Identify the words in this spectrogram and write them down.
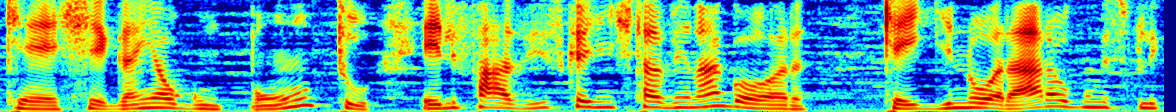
quer chegar em algum ponto, ele faz isso que a gente está vendo agora que é ignorar alguma expli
